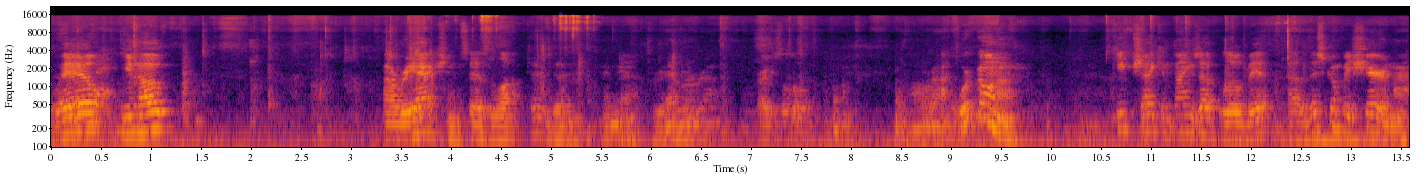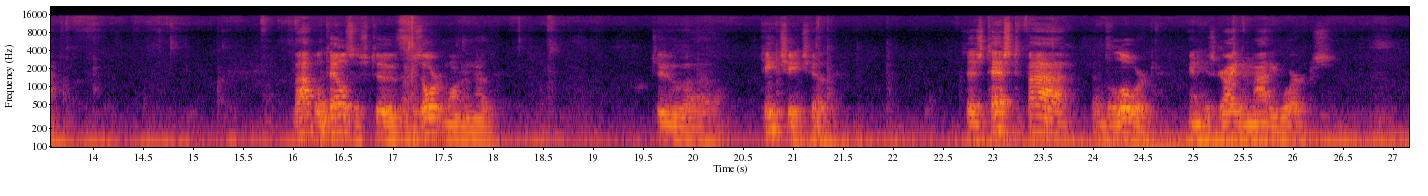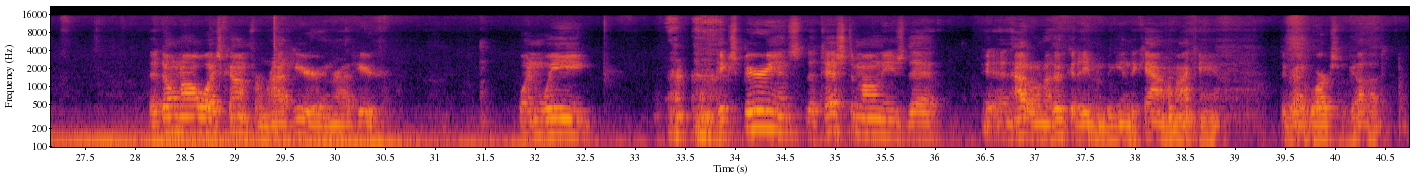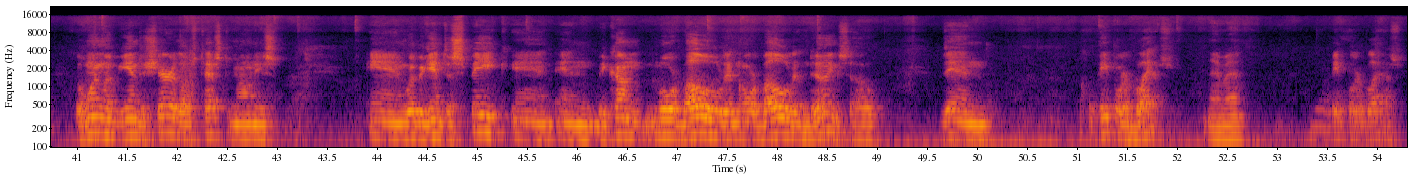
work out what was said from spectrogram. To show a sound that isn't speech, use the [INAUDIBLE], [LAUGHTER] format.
Well, you know, our reaction says a lot too, doesn't it? Amen. Praise the Lord. All right, we're gonna keep shaking things up a little bit. Uh, this is gonna be share night. Bible tells us to exhort one another, to, uh, teach each other. Says testify of the Lord and his great and mighty works. They don't always come from right here and right here. When we [CLEARS THROAT] experience the testimonies that, and I don't know who could even begin to count them, I can't, the great works of God. But when we begin to share those testimonies and we begin to speak and, and become more bold and more bold in doing so, then people are blessed. Amen. People are blessed.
